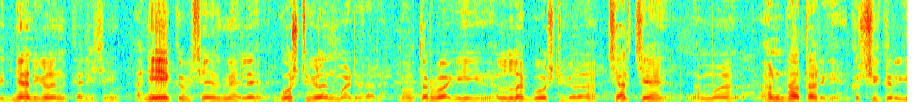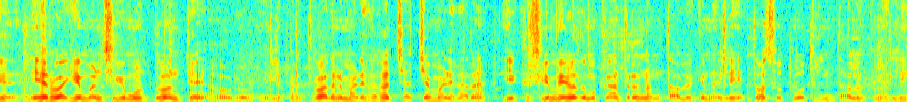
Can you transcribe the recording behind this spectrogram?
ವಿಜ್ಞಾನಿಗಳನ್ನು ಕರೆಸಿ ಅನೇಕ ವಿಷಯದ ಮೇಲೆ ಗೋಷ್ಠಿಗಳನ್ನು ಮಾಡಿದ್ದಾರೆ. ಬಹುತರವಾಗಿ ಇವೆಲ್ಲ ಗೋಷ್ಠಿಗಳ ಚರ್ಚೆ ನಮ್ಮ ಅನ್ನದಾತರಿಗೆ, ಕೃಷಿಕರಿಗೆ ನೇರವಾಗಿ ಮನಸ್ಸಿಗೆ ಮುಟ್ಟುವಂತೆ ಅವರು ಇಲ್ಲಿ ಪ್ರತಿಪಾದನೆ ಮಾಡಿದ್ದಾರೆ, ಚರ್ಚೆ ಮಾಡಿದ್ದಾರೆ. ಈ ಕೃಷಿ ಮೇಳದ ಮುಖಾಂತರ ನಮ್ಮ ತಾಲೂಕಿನಲ್ಲಿ ಅಥವಾ ಸುತ್ತಮುತ್ತಲಿನ ತಾಲೂಕಿನಲ್ಲಿ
